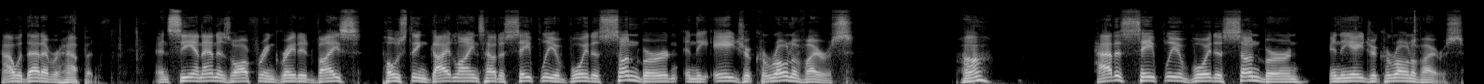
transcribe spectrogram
How would that ever happen? And CNN is offering great advice, posting guidelines how to safely avoid a sunburn in the age of coronavirus. Huh? How to safely avoid a sunburn in the age of coronavirus.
